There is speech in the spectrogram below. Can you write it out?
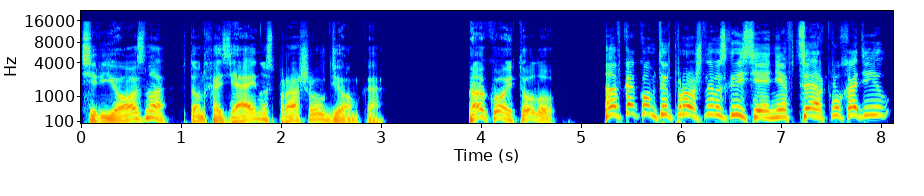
«Серьезно?» — в тон хозяину спрашивал Демка. «Какой тулуп?» «А в каком ты в прошлое воскресенье в церкву ходил?»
